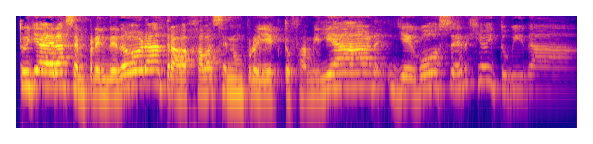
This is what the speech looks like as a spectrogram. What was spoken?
Tú ya eras emprendedora, trabajabas en un proyecto familiar, llegó Sergio y tu vida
